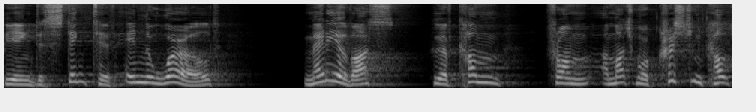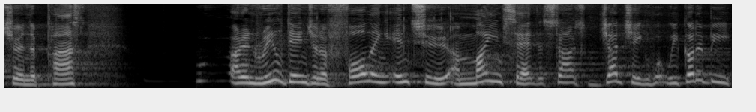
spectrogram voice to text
being distinctive in the world, many of us who have come from a much more Christian culture in the past are in real danger of falling into a mindset that starts judging. We've got to be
